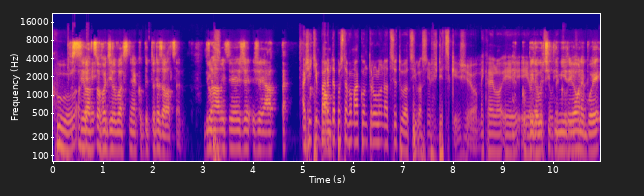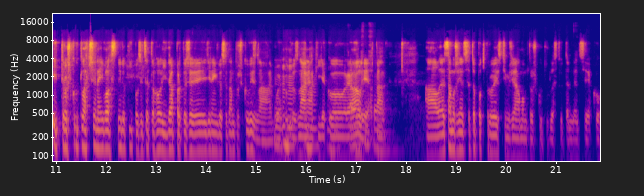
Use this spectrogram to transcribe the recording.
Cool, síla, okay. co hodil vlastně, jako by to jde za lacem. Druhá Jasně. věc je, že, že já tak A že tím pádem Mám- ta postava má kontrolu nad situací vlastně vždycky, že jo? Mikhailo i, i jako do určitý takový, míry, jo, nebo je i trošku tlačený vlastně do té pozice toho lídra, protože je jediný, kdo se tam trošku vyzná, nebo jako Mhm, kdo zná mhm, nějaký jako Mhm. reálie a Ale tak. Ale samozřejmě se to podporuje s tím, že já mám trošku tuhle tu tendenci jako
